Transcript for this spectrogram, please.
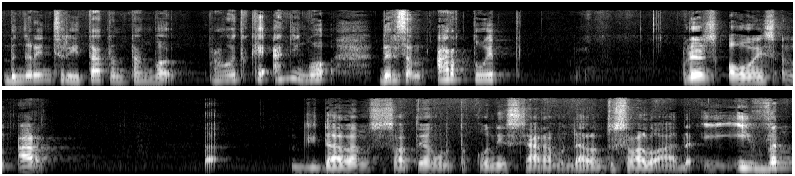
dengerin cerita tentang bahwa perangko itu kayak anjing kok there's an art to it. There's always an art uh, di dalam sesuatu yang lu tekuni secara mendalam tuh selalu ada. E- even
